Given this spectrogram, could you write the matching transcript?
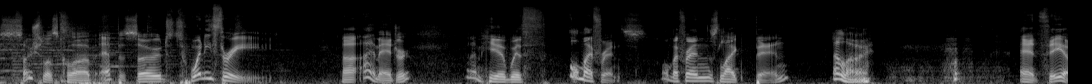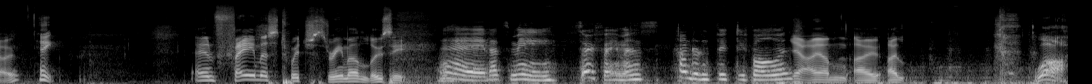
Socialist Club, episode 23. Uh, I'm Andrew, and I'm here with all my friends. All my friends like Ben Hello. and Theo Hey, and famous Twitch streamer Lucy. Hey, that's me. So famous. 150 followers. Yeah, I um, I, I. Whoa!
